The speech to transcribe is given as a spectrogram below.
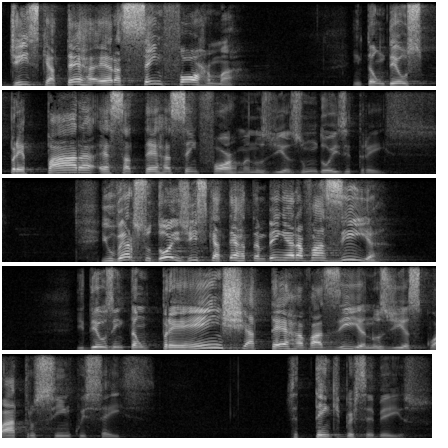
diz que a terra era sem forma. Então Deus prepara essa terra sem forma nos dias 1, 2 e 3. E o verso 2 diz que a terra também era vazia. E Deus então preenche a terra vazia nos dias 4, 5 e 6. Você tem que perceber isso.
